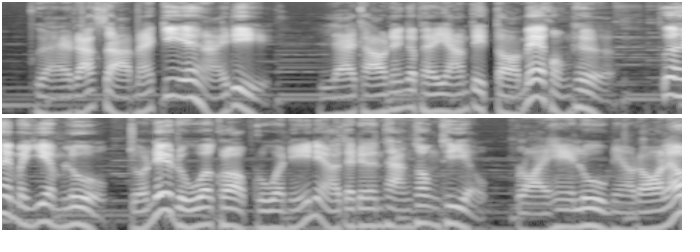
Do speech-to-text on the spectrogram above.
ๆ เพื่อให้รักษาแม็กกี้ให้หายดี และเขานั้นก็พยายามติดต่อแม่ของเธอ เพื่อให้มาเยี่ยมลูก จนได้รู้ว่าครอบครัวนี้เนี่ยเอาแต่เดินทางท่องเที่ยว ปล่อยให้ลูกเนี่ยรอแล้ว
